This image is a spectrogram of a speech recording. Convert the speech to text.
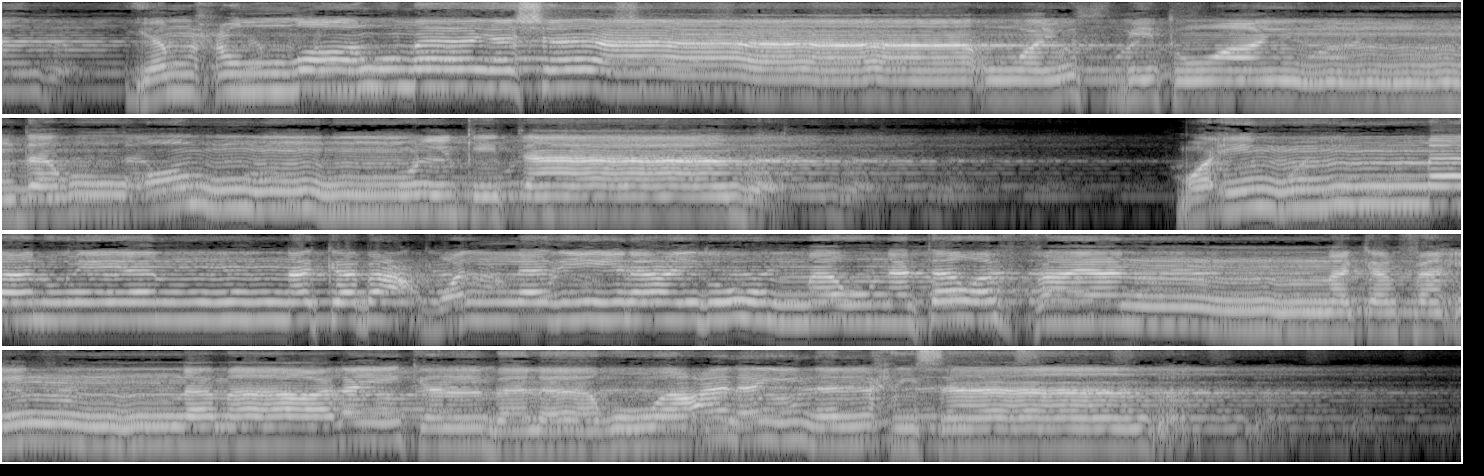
يمحو الله ما يشاء ويثبت عنده أم الكتاب. وإما نرينك بعض الذين نعدهم أو نتوفينك فإنما عليك البلاغ وعلينا الحساب.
